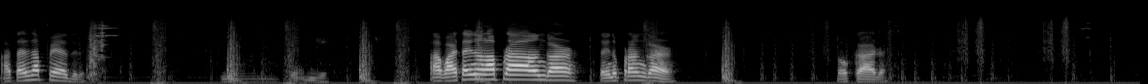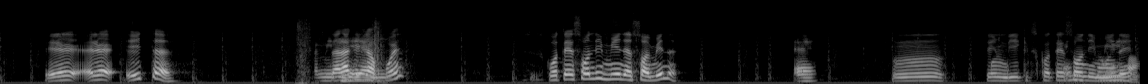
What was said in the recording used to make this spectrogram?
Atrás da pedra. entendi. Agora tá indo lá pra hangar. Tá indo pra hangar. Ó o cara. Ele, ele... Eita! Será que já foi? Som de mina, é só mina? É. Hum, entendi que Eles som de mina aí. ó.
